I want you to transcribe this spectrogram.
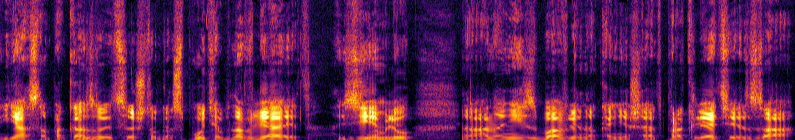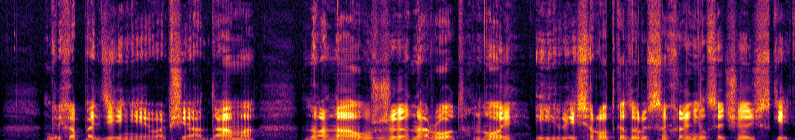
ясно показывается, что Господь обновляет землю, она не избавлена, конечно, от проклятия за грехопадение вообще Адама, но она уже народ, Ной и весь род, который сохранился человеческий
